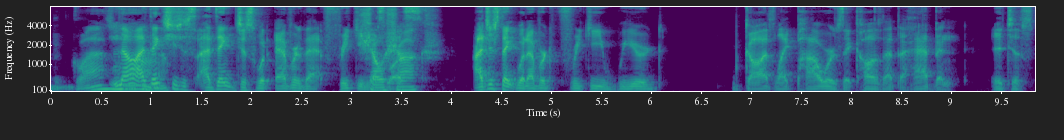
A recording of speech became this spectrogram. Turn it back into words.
the glass. No, I don't think know. she's just, I think just whatever that freakiness shell was. shock. I just think whatever freaky, weird, godlike powers that caused that to happen, it just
